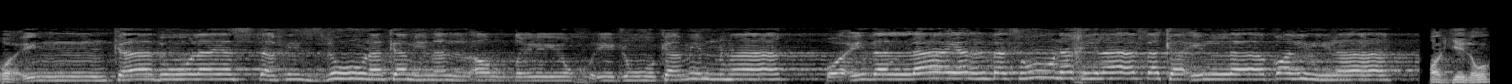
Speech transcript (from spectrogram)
وَإِن كَادُوا لَيَسْتَفِزُّونَكَ مِنَ الْأَرْضِ لِيُخْرِجُوكَ مِنْهَا وَإِذًا لَا يَلْبَثُونَ خِلَافَكَ إِلَّا قَلِيلًا اور یہ لوگ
